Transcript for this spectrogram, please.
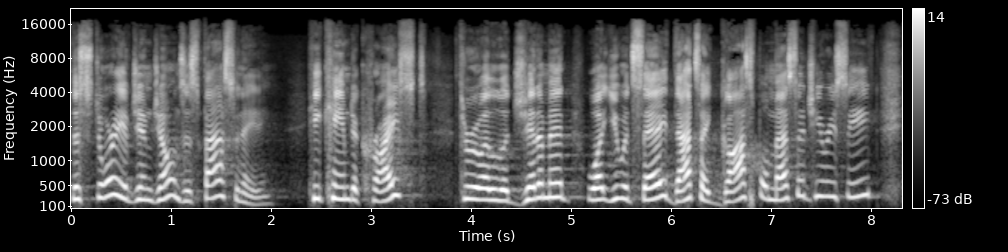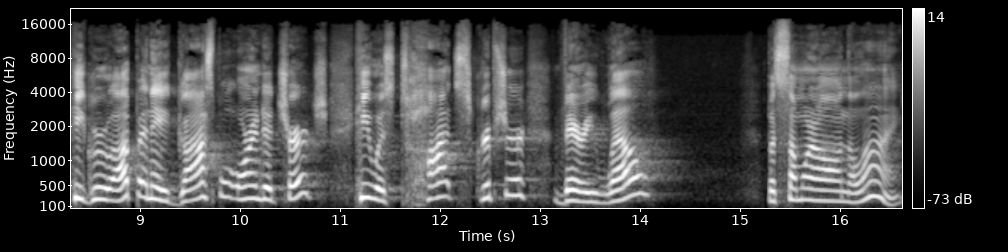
The story of Jim Jones is fascinating. He came to Christ through a legitimate, what you would say, that's a gospel message he received. He grew up in a gospel oriented church. He was taught scripture very well. But somewhere along the line,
